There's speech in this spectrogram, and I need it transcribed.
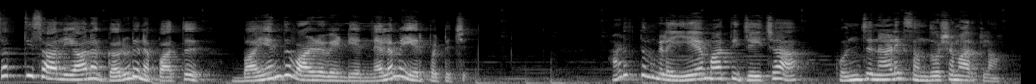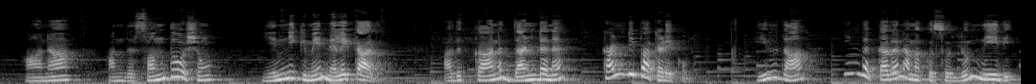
சக்திசாலியான கருடனை பார்த்து பயந்து வாழ வேண்டிய நிலைமை ஏற்பட்டுச்சு. அடுத்தவங்களை ஏமாத்தி ஜெயிச்சா கொஞ்ச நாளைக்கு சந்தோஷமா இருக்கலாம். ஆனா அந்த சந்தோஷம் என்னைக்குமே நிலைக்காது. அதுக்கான தண்டனை கண்டிப்பா கிடைக்கும். இதுதான் இந்த கதை நமக்கு சொல்லும் நீதி.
